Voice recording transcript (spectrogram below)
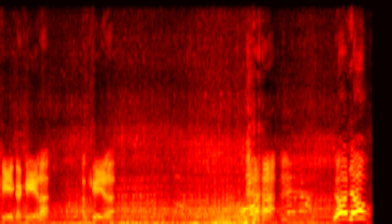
khịa cái khịa đó. Anh khịa đó. Vô vô.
